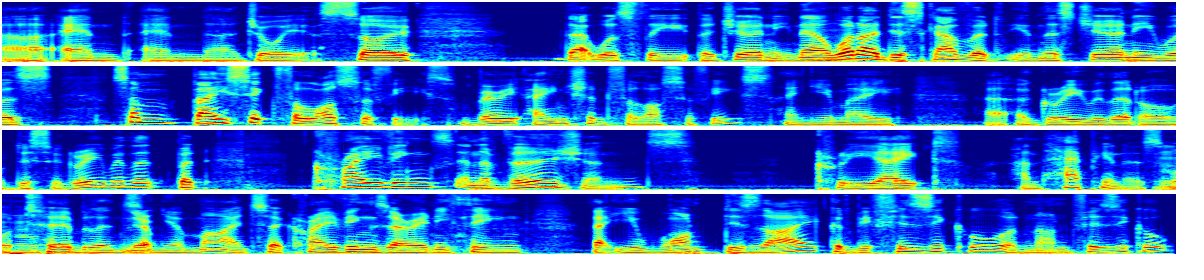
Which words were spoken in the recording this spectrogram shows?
uh, and and uh, joyous. So that was the the journey. Now, what I discovered in this journey was some basic philosophies, very ancient philosophies, and you may uh, agree with it or disagree with it, but cravings and aversions create unhappiness or Mhm. turbulence Yep. in your mind. So cravings are anything that you want, desire, could be physical or non-physical.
